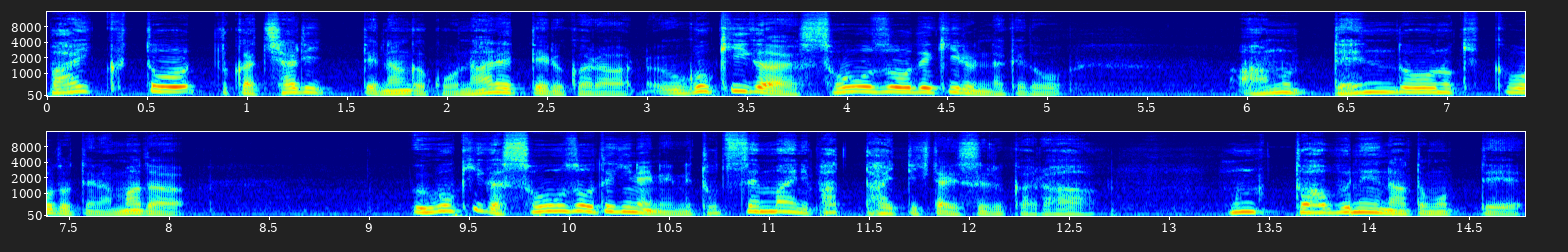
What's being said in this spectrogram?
バイクととかチャリってなんかこう慣れてるから動きが想像できるんだけどあの電動のキックボードっていうのはまだ動きが想像できないのよね。突然前にパッと入ってきたりするからほんと危ねえなと思って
